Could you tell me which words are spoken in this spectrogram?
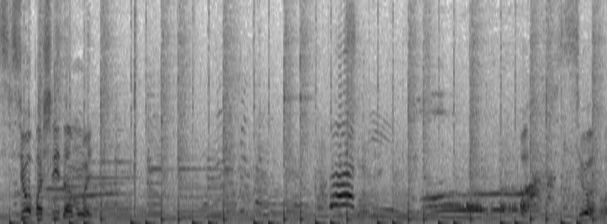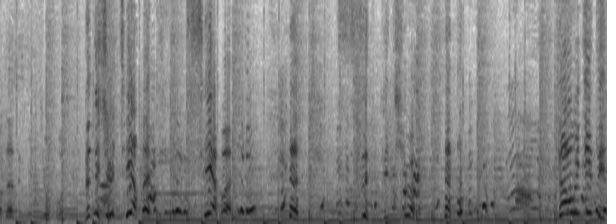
Все, пошли домой. Так, Все, вода такой теплая. Да ты что делаешь? Сева! Ты чё? Да уйди ты!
